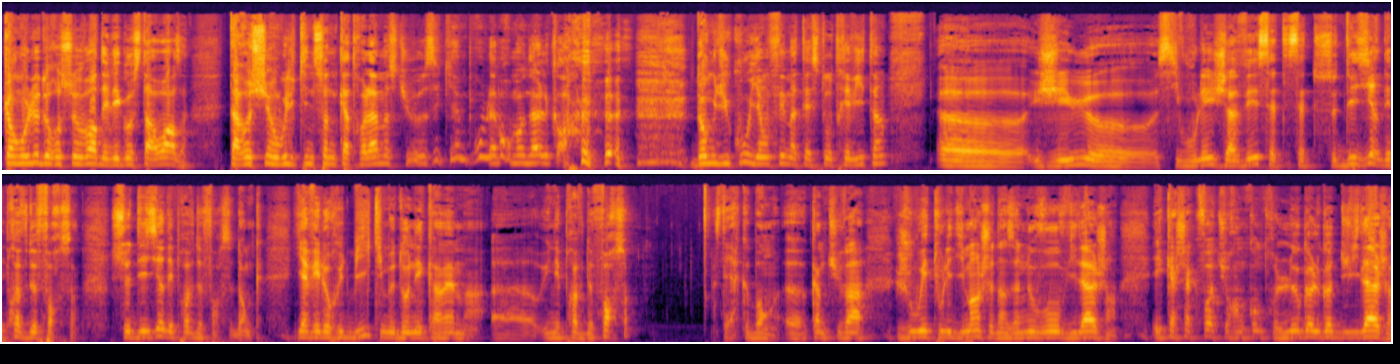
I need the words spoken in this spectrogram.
quand au lieu de recevoir des Lego Star Wars, t'as reçu un Wilkinson 4 lames, si tu veux, c'est qu'il y a un problème hormonal, quoi. Donc, du coup, ayant fait ma testo très vite, euh, j'ai eu, euh, si vous voulez, j'avais cette, ce désir d'épreuve de force. Ce désir d'épreuve de force. Donc, il y avait le rugby qui me donnait quand même euh, une épreuve de force. C'est-à-dire que bon, quand tu vas jouer tous les dimanches dans un nouveau village et qu'à chaque fois tu rencontres le Golgoth du village,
